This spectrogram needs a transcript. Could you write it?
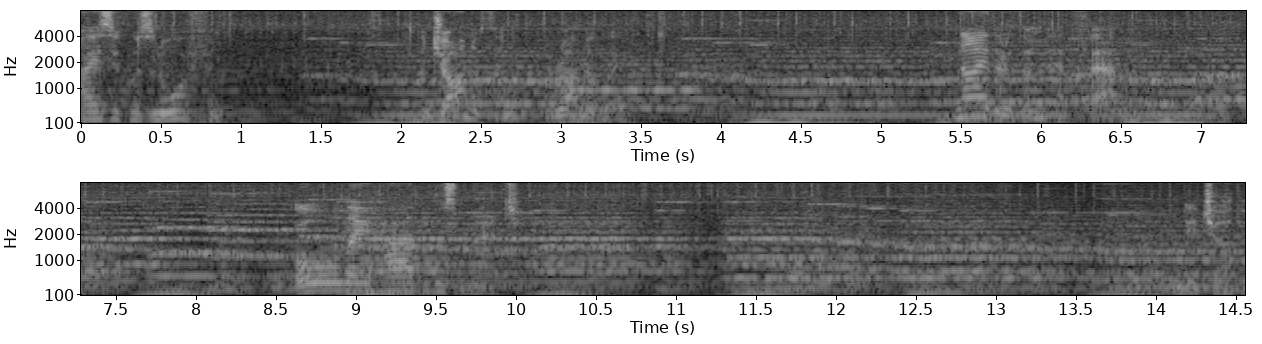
Isaac was an orphan, and Jonathan a runaway. Neither of them had family. All they had was magic. And each other.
